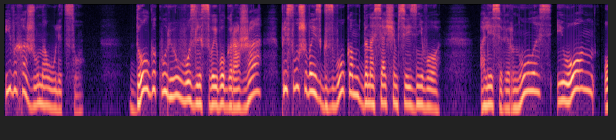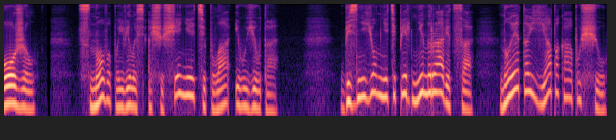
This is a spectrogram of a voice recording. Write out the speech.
и выхожу на улицу. Долго курю возле своего гаража, прислушиваясь к звукам, доносящимся из него. Олеся вернулась, и он ожил. Снова появилось ощущение тепла и уюта. Без нее мне теперь не нравится, но это я пока опущу.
